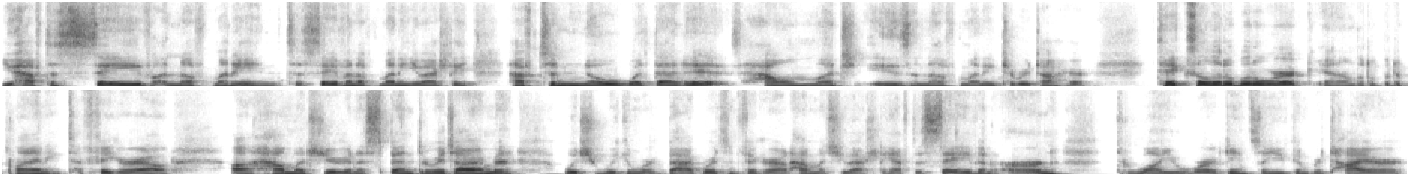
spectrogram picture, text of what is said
You have to save enough money, and to save enough money, you actually have to know what that is. How much is enough money to retire? It takes a little bit of work and a little bit of planning to figure out uh, how much you're going to spend through retirement, which we can work backwards and figure out how much you actually have to save and earn through, while you're working, so you can retire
